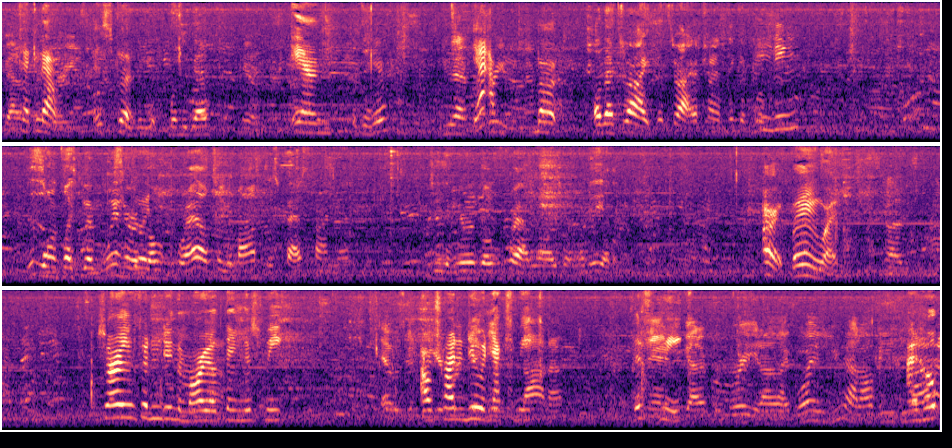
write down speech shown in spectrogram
check it out. It's good. When we go? Here. And Is it here? You have yeah, free, but Oh, that's right. That's right. I was trying to think of what. eating, This is the only place we ever went here at Golden Corral until your mom just passed time went. To the here at Golden Corral. We always went one or the other. all right. But anyway, sorry I couldn't do the Mario thing this week. I'll try to do it next week. This week, got it for free. And I was like, boy, you got all these. I hope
